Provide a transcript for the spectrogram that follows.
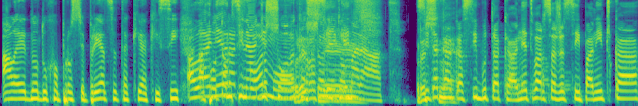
ale jednoducho proste prijať sa taký, aký si. Ale a potom si nájdeš človeka, ktorý to má rád. Si Presne. taká, aká si buď taká, netvár sa, že si panička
